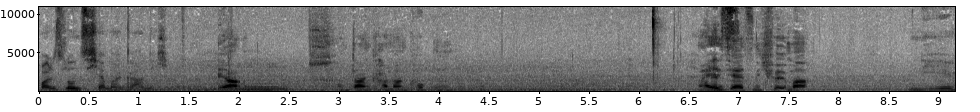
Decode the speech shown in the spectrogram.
voll. Es lohnt sich ja mal gar nicht. Ja. Und dann kann man gucken. Wenn's- ist ja jetzt nicht für immer. Nee,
